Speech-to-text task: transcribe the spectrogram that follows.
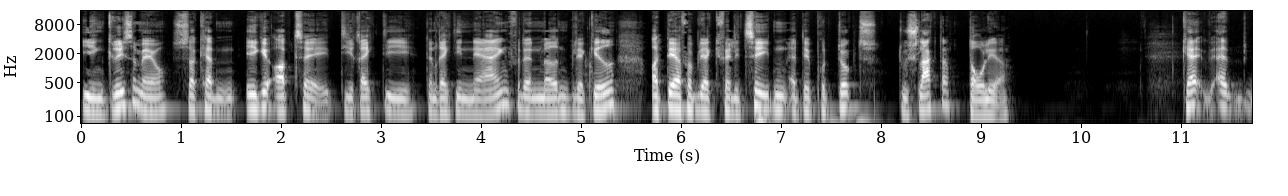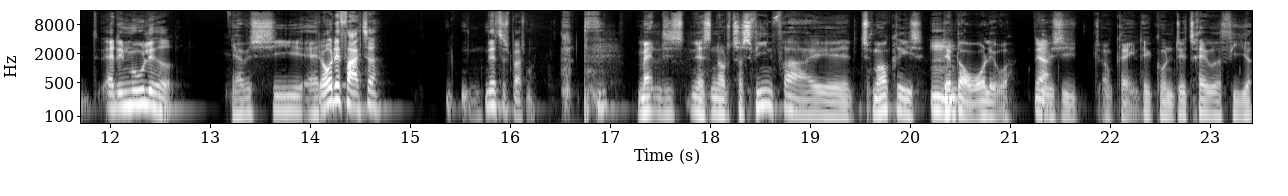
i en grisemave, så kan den ikke optage de rigtige, den rigtige næring for den mad, den bliver givet, og derfor bliver kvaliteten af det produkt, du slagter, dårligere. Kan, er, er det en mulighed? Jeg vil sige, at Jo, det er fakta. Næste spørgsmål. Man, altså, når du tager svin fra øh, smågris, Mm. dem der overlever, ja. Det vil sige omkring, det er kun det er 3 ud af 4.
